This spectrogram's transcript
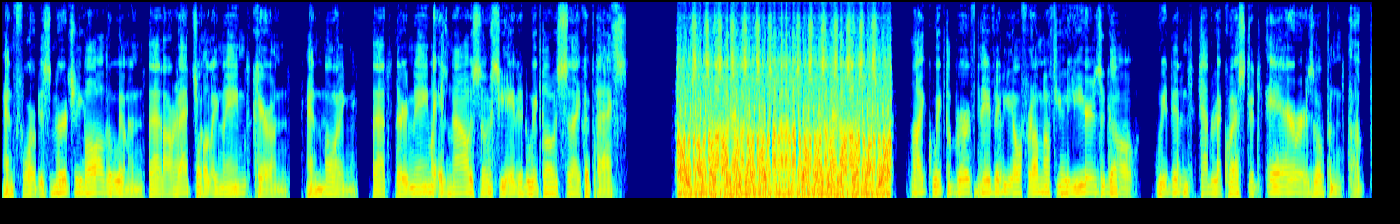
and for besmirching all the women that are actually named Karen, and knowing that their name is now associated with those psychopaths. Like with the birthday video from a few years ago, we didn't have requested errors opened up.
